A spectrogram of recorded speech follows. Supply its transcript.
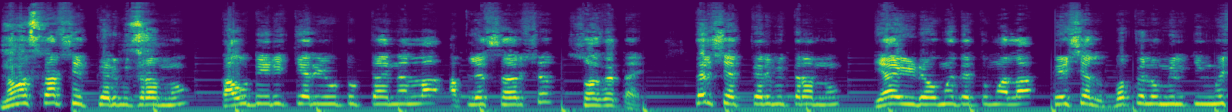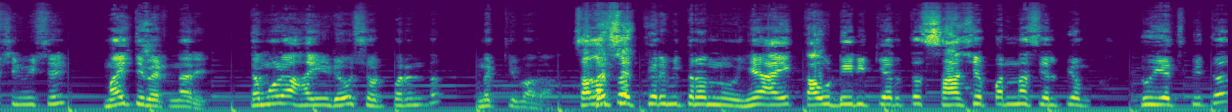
नमस्कार शेतकरी मित्रांनो काऊ डेअरी केअर युट्यूब चॅनलला आपले सहर्ष स्वागत आहे. तर शेतकरी मित्रांनो या व्हिडिओमध्ये तुम्हाला स्पेशल बफेलो मिल्किंग मशीन विषयी माहिती भेटणार आहे. त्यामुळे हा व्हिडिओ शेवटपर्यंत नक्की बघा. चला शेतकरी मित्रांनो हे आहे काऊ डेअरी केअरचं सहाशे पन्नास एलपीएम टू एच च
